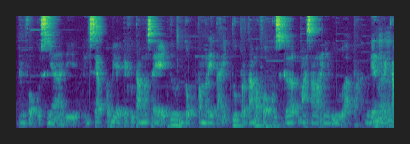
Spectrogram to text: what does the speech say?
yang fokusnya di riset objektif utama saya itu untuk pemerintah itu pertama fokus ke masalahnya dulu apa. Kemudian mm -hmm. mereka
